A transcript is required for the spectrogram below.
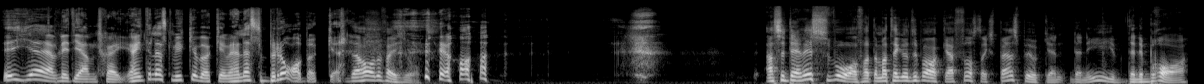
Det är jävligt jämnt skägg. Jag har inte läst mycket böcker, men jag har läst bra böcker. Det har du faktiskt gjort. ja. Alltså den är svår för att när man tänker tillbaka, första Expanse-boken, den är ju den är bra,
